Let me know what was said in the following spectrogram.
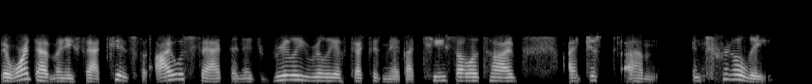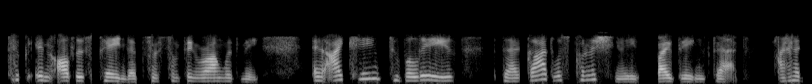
there weren't that many fat kids, but I was fat, and it really, really affected me. I got teased all the time. I just um internally took in all this pain that there's something wrong with me. And I came to believe that God was punishing me by being fat. I had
